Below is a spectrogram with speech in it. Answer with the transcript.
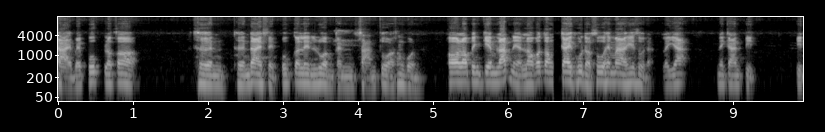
จ่ายไปปุ๊บ แล้วก็เทิร์นเทิร์นได้เสร็จปุ๊บก็เล่นร่วมกันสามตัวข้างบน พอเราเป็นเกมรับเนี่ย เราก็ต้องใกล้คู่ต่อสู้ให้มากที่สุดอะระยะในการปิดปิด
